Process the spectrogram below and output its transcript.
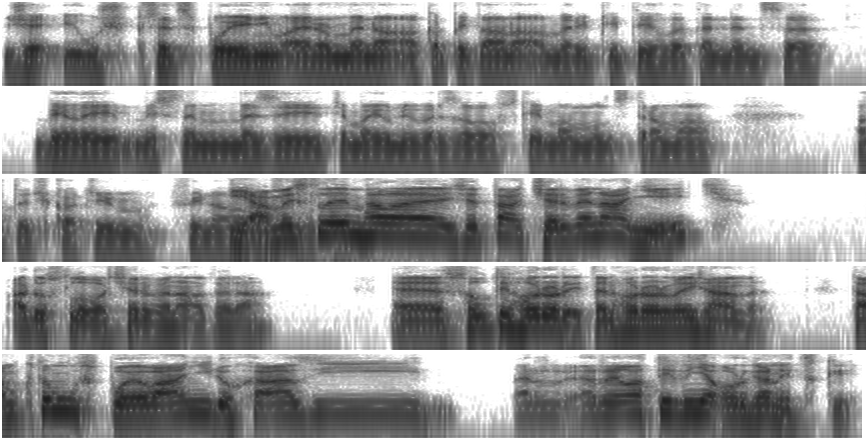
že i už před spojením Ironmana a Kapitána Ameriky tyhle tendence byly, myslím, mezi těma univerzalovskýma monstrama a teďka tím finálem. Já myslím, hele, že ta červená niť, a doslova červená teda, eh, jsou ty horory, ten hororový žánr tam k tomu spojování dochází relativně organicky.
